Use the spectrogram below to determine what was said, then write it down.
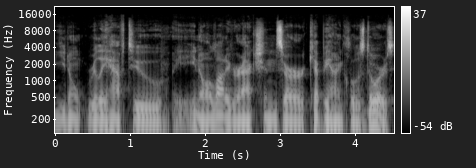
you don't really have to. You know, a lot of your actions are kept behind closed mm-hmm. doors.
